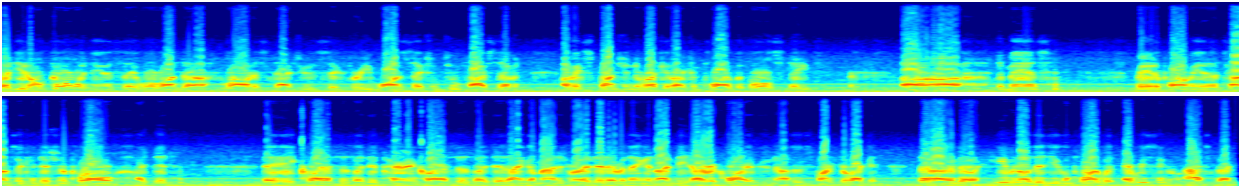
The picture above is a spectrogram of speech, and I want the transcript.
but you don't go in there and say, well, under Florida Statute 631, Section 257 of expunging the record, I comply with all state uh, demands made upon me in the terms and condition of parole. I did AA classes, I did parenting classes, I did anger management, I did everything, and I need, I require you now to expunge the record. They're not going to do it. Even though that you comply with every single aspect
